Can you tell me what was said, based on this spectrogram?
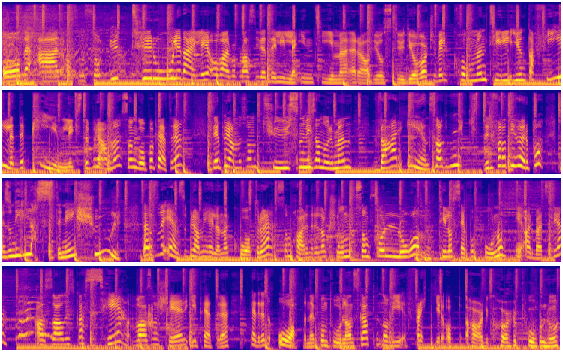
Og det er altså så utrolig deilig å være på plass i dette lille, intime radiostudioet vårt. Velkommen til Juntafil, det pinligste programmet som går på P3. Det programmet som tusenvis av nordmenn hver eneste dag nekter for at de hører på, men som de laster ned i skjul. Det er altså det eneste programmet i hele NRK, tror jeg, som har en redaksjon som får lov til å se på porno i arbeidstida. Altså, du skal se hva som skjer i P3. P3s åpne kontorlandskap når vi flekker opp hardcore porno.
